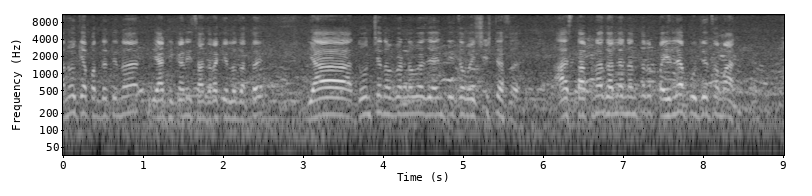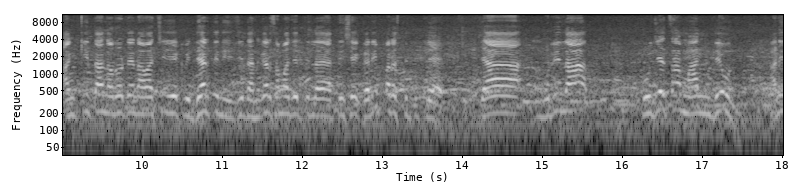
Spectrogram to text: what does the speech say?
अनोख्या पद्धतीनं या ठिकाणी साजरा केलं जातं या दोनशे नव्याण्णव जयंतीचं वैशिष्ट्य असं आज स्थापना झाल्यानंतर पहिल्या पूजेचं मान अंकिता नरोटे नावाची एक विद्यार्थिनी जी धनगर समाजातील अतिशय गरीब परिस्थितीतली आहे त्या मुलीला पूजेचा मान देऊन आणि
